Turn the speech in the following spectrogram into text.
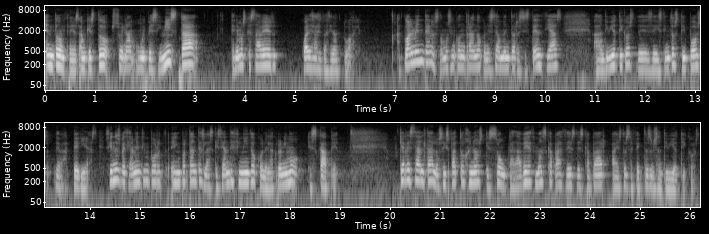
Entonces, aunque esto suena muy pesimista, tenemos que saber cuál es la situación actual. Actualmente nos estamos encontrando con este aumento de resistencias a antibióticos desde distintos tipos de bacterias, siendo especialmente importantes las que se han definido con el acrónimo ESCAPE, que resalta los seis patógenos que son cada vez más capaces de escapar a estos efectos de los antibióticos.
